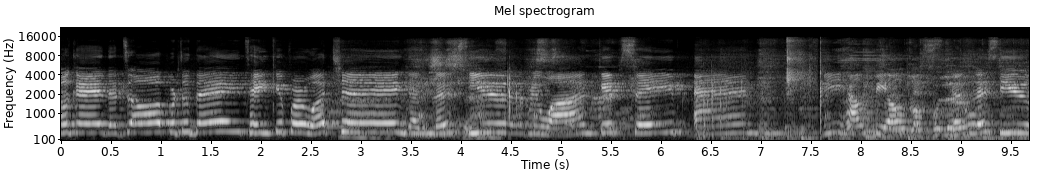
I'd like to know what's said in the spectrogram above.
Okay, that's all for today. Thank you for watching. God bless you, everyone. Keep safe and be healthy always. God bless you.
